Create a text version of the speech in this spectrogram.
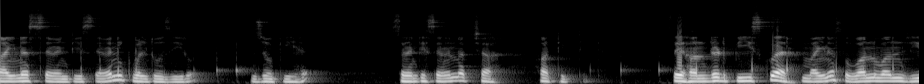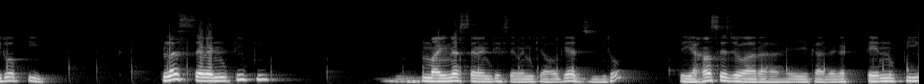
minus seventy seven equal to zero जो कि है। सेवेंटी सेवन अच्छा हाँ ठीक ठीक। से hundred P square minus one one zero P plus seventy P minus seventy seven क्या हो गया? ज़ीरो तो यहाँ से जो आ रहा है, एक आ जाएगा टेन पी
